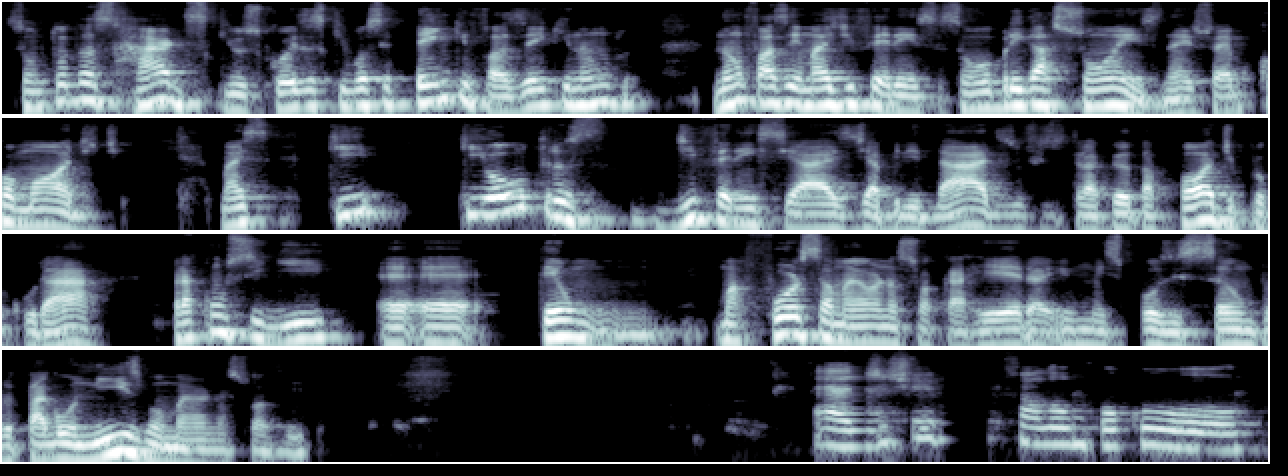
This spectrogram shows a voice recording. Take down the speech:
são todas hard skills, coisas que você tem que fazer e que não, não fazem mais diferença, são obrigações, né? Isso é commodity. Mas que, que outros diferenciais de habilidades o fisioterapeuta pode procurar para conseguir é, é, ter um, uma força maior na sua carreira e uma exposição, um protagonismo maior na sua vida? É, a gente falou um pouco.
